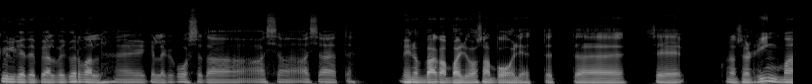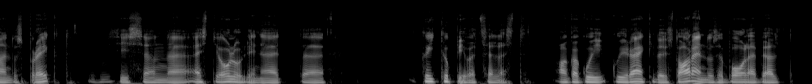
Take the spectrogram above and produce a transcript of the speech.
külgede peal või kõrval, kellega koos seda asja, asja ajate? meil on väga palju osapooli, et, et äh, see, kuna see on ringmajandusprojekt mm, -hmm. siis see on äh, hästi oluline, et kõik õpivad sellest. aga kui, kui rääkida just arenduse poole pealt,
